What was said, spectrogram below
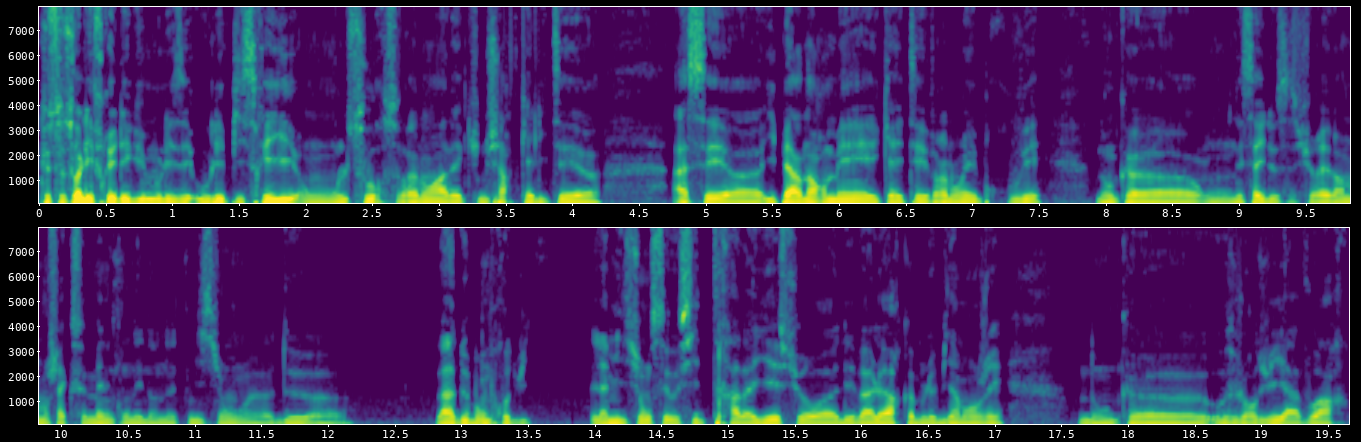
que ce soit les fruits et légumes ou l'épicerie, on le source vraiment avec une charte qualité assez hyper normée et qui a été vraiment éprouvée. Donc on essaye de s'assurer vraiment chaque semaine qu'on est dans notre mission de, bah, de bons produits. La mission, c'est aussi de travailler sur euh, des valeurs comme le bien manger. Donc euh, aujourd'hui, avoir,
